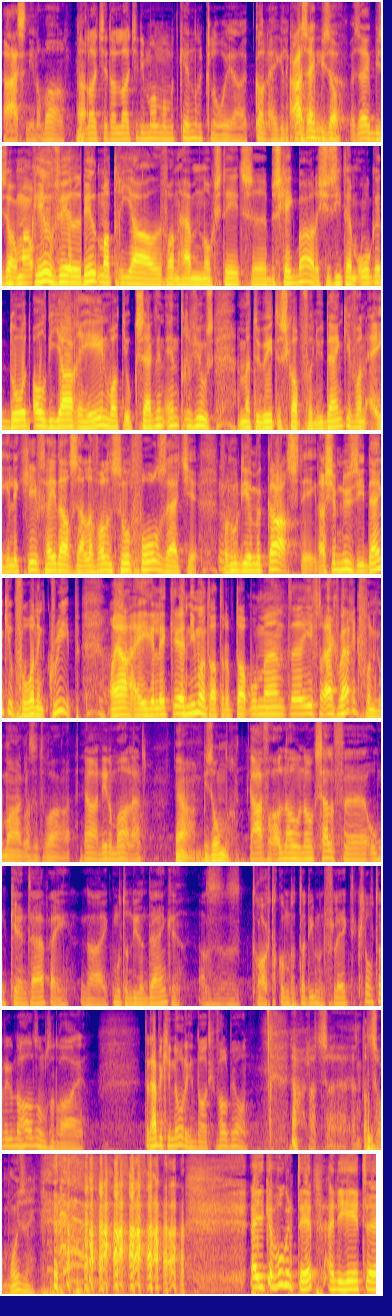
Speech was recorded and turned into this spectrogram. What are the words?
Ja, dat is niet normaal. Dan, laat je, dan laat je die man maar met kinderen klooien. Kan eigenlijk Ja, dat is echt niet, bizar. Dat is echt bizar. Maar ook heel veel beeldmateriaal van hem nog steeds eh, beschikbaar. Dus je ziet hem ook door al die jaren heen, wat hij ook zegt in interviews. En met de wetenschap van nu denk je van eigenlijk geeft hij daar zelf al een soort voorzetje. Van hoe die in elkaar steekt. Als je hem nu ziet, denk je ook voor wat een creep. Maar ja, eigenlijk, eh, niemand had er op dat moment, eh, heeft er echt werk van gemaakt als het ware. Ja, niet normaal hè. Ja, bijzonder. Ja, vooral nou, nou ik zelf eh, ook een kind heb. Hey. Nou, ik moet er niet aan denken. Als, als ik erachter kom dat dat iemand flikt, ik geloof dat ik hem de hals om zou draaien. Dan heb ik je nodig in dat geval, Bjorn. Ja, dat, eh, dat zou mooi zijn. Hey, ik heb ook een tip en die heet eh,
